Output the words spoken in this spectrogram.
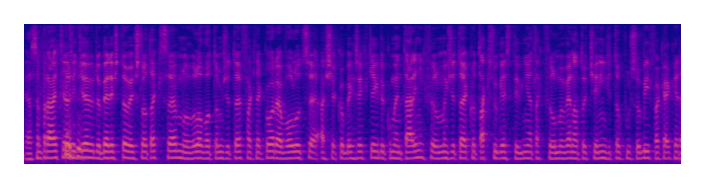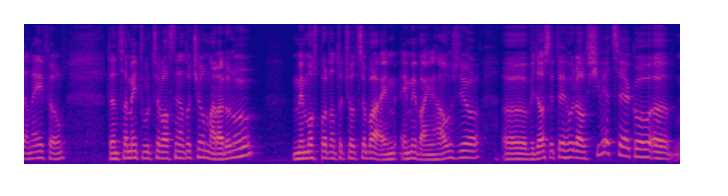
Já jsem právě chtěl říct, že v době, když to vyšlo, tak se mluvilo o tom, že to je fakt jako revoluce, až jako bych řekl v těch dokumentárních filmech, že to je jako tak sugestivní a tak filmově natočený, že to působí fakt jak daný film. Ten samý tvůrce vlastně natočil Maradonu, mimo sport natočil třeba Amy Winehouse, jo. Uh, viděl jsi ty jeho další věci, jako uh,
